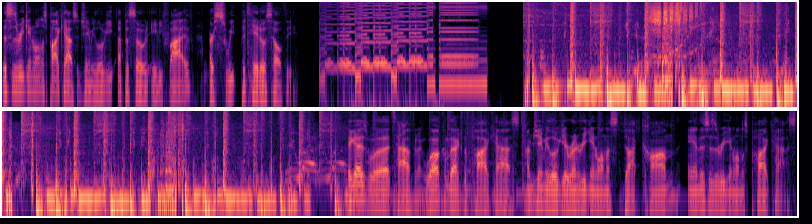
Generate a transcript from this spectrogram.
This is the Regain Wellness Podcast with Jamie Logie, episode 85 Are Sweet Potatoes Healthy? Hey guys, what's happening? Welcome back to the podcast. I'm Jamie Logie. I run regainwellness.com, and this is the Regain Wellness Podcast.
